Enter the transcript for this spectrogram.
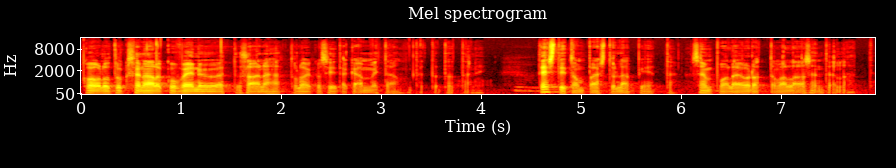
koulutuksen alku venyy, että saa nähdä tuleeko siitäkään mitään, mutta että, tota, niin, hmm. testit on päästy läpi, että sen puoleen odottavalla asenteella. Että.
